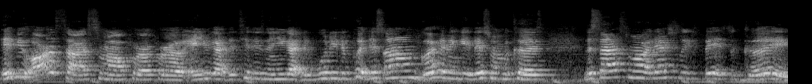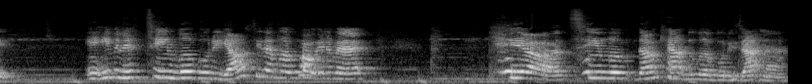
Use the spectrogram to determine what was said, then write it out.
if you are a size small for real, for real, and you got the titties and you got the booty to put this on, go ahead and get this one because the size small, it actually fits good. And even if team little booty, y'all see that little quote in the back? Yeah, team little, don't count the little booties out now.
